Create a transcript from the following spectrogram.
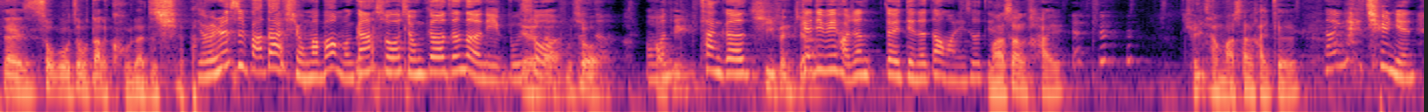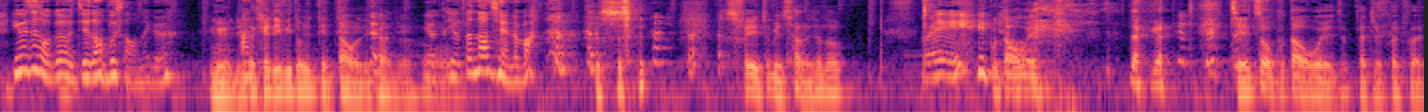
在受过这么大的苦难之下，有人认识八大熊吗？帮我们跟他说，熊哥真的你不错，不错。我们唱歌气氛，KTV 好像对点得到吗？你说点？马上嗨，全场马上嗨歌。那应该去年因为这首歌有接到不少那个，你你的 KTV 都已经点到了，你看着 有有赚到钱了吧？可是所以这边唱的像都喂不到位，那个节奏不到位，就感觉怪怪的。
